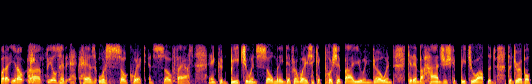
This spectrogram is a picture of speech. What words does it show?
But uh, you know, uh, Fields had has was so quick and so fast and could beat you in so many different ways. She could push it by you and go and get in behind you. She could beat you off the the dribble.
